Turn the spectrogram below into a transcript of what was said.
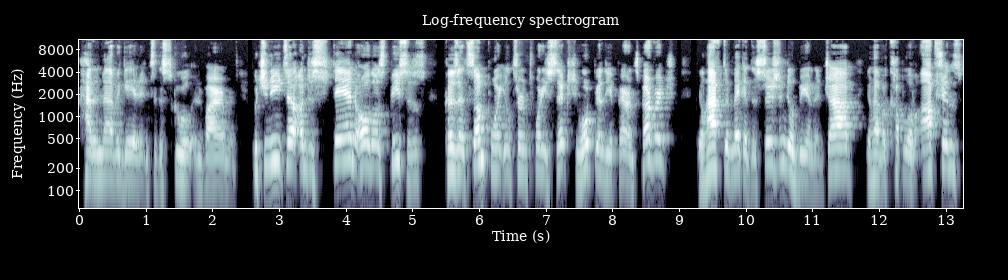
how to navigate it into the school environment. But you need to understand all those pieces because at some point you'll turn 26. You won't be under your parents' coverage. You'll have to make a decision. You'll be in a job. You'll have a couple of options.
